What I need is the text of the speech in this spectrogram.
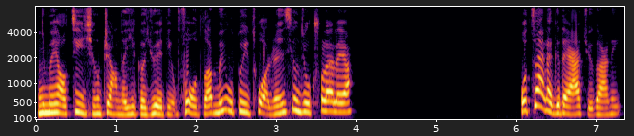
你们要进行这样的一个约定，否则没有对错，人性就出来了呀。我再来给大家举个案例，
